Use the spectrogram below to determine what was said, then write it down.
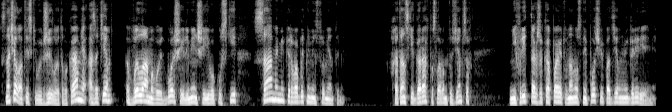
Сначала отыскивают жилу этого камня, а затем выламывают больше или меньшие его куски самыми первобытными инструментами. В Хатанских горах, по словам туземцев, нефрит также копают в наносной почве подземными галереями.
